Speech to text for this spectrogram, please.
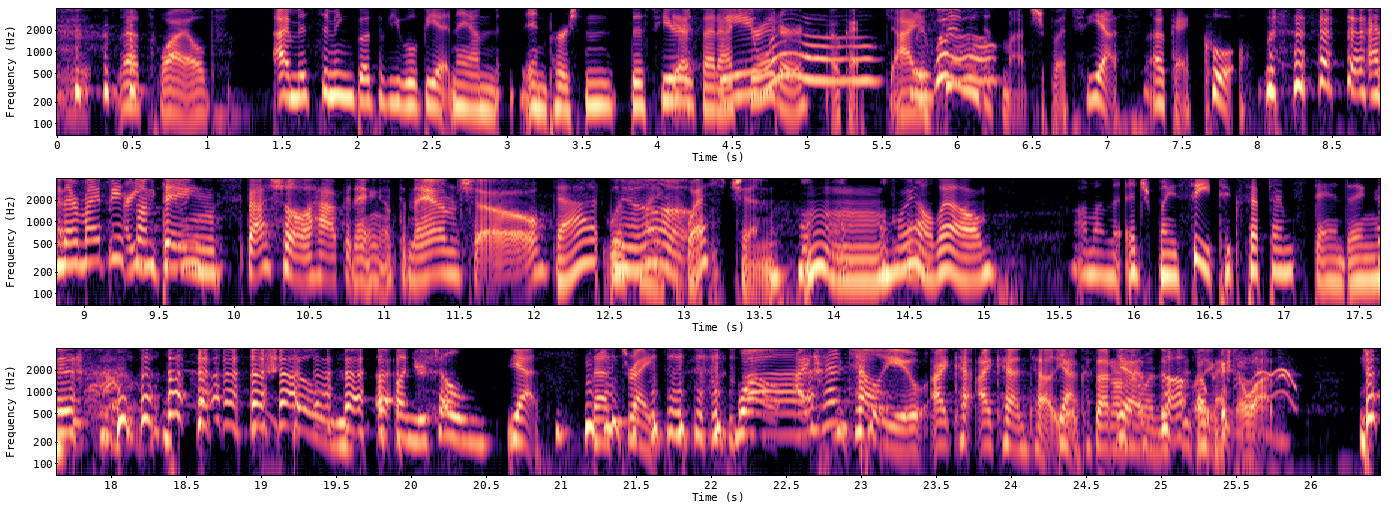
That's wild. I'm assuming both of you will be at NAMM in person this year. Yes, Is that we accurate? Or okay, I We assumed will. as much, but yes. Okay, cool. and there might be you something doing- special happening at the NAMM show That was my question. Hmm. Well, well, I'm on the edge of my seat, except I'm standing. toes up on your toes. Yes, that's right. Well, I can tell you. I can. I can tell you Yes. because I don't Yeah, know when this not- is going to go up.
